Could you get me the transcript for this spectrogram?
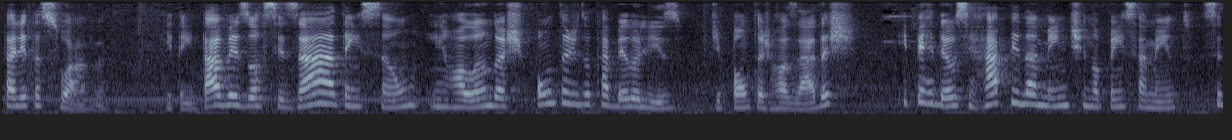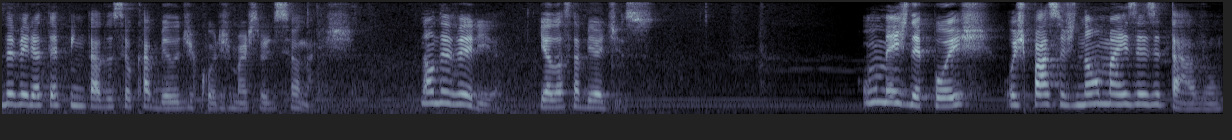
Talita suava e tentava exorcizar a atenção enrolando as pontas do cabelo liso, de pontas rosadas, e perdeu-se rapidamente no pensamento se deveria ter pintado seu cabelo de cores mais tradicionais. Não deveria, e ela sabia disso. Um mês depois, os passos não mais hesitavam,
